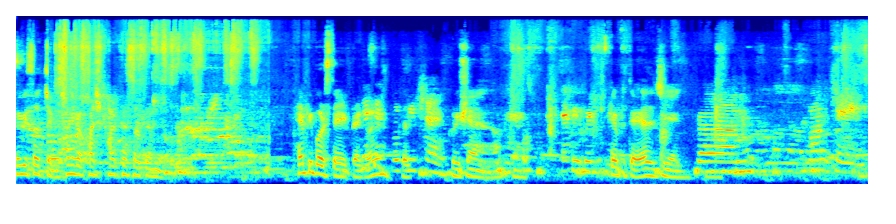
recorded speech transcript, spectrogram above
여기 썼죠. 1288페소를 빼면 해피 버스데이 백을 크리스천. 오케이. 해피 버스데이. 해피 데 엘진. From Monkey.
